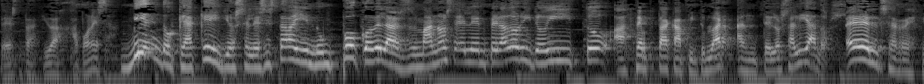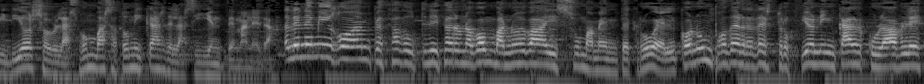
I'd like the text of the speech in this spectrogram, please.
de esta ciudad japonesa. Viendo que aquello se les estaba yendo un poco de las manos, el emperador Hirohito acepta capitular ante los aliados. Él se refirió sobre las bombas atómicas de la siguiente manera. El enemigo ha empezado a utilizar una bomba nueva y sumamente cruel, con un poder de destrucción incalculable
